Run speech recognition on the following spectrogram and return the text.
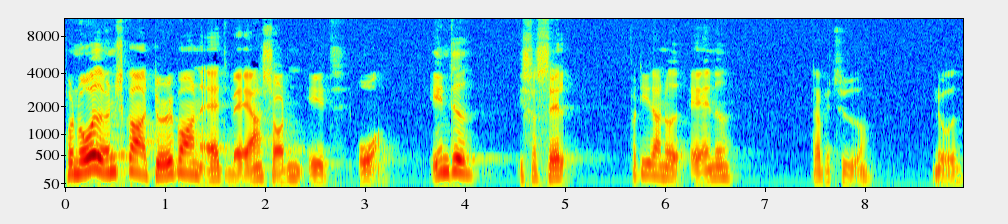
På en måde ønsker døberen at være sådan et ord. Intet i sig selv, fordi der er noget andet, der betyder noget.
